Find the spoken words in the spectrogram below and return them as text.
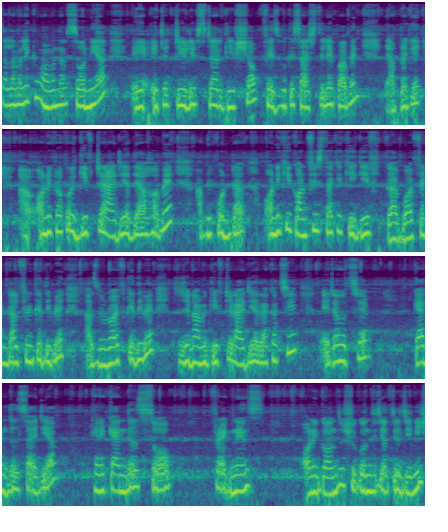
সালাম আলাইকুম, আমার নাম সোনিয়া। এটা টিউলিপ স্টার গিফট শপ। ফেসবুকে সার্চ দিলেই পাবেন। আপনাকে অনেক রকমের গিফটের আইডিয়া দেওয়া হবে। আপনি কোনটা, অনেকেই কনফিউজ থাকে কি গিফট বয়ফ্রেন্ড গার্লফ্রেন্ডকে দিবে হাজব্যান্ড ওয়াইফকে দিবে। সেজন্য আমি গিফটের আইডিয়া দেখাচ্ছি। এটা হচ্ছে ক্যান্ডেলস আইডিয়া এখানে ক্যান্ডেলস সোপ ফ্র্যাগনেন্স অনেক গন্ধ সুগন্ধি জাতীয় জিনিস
